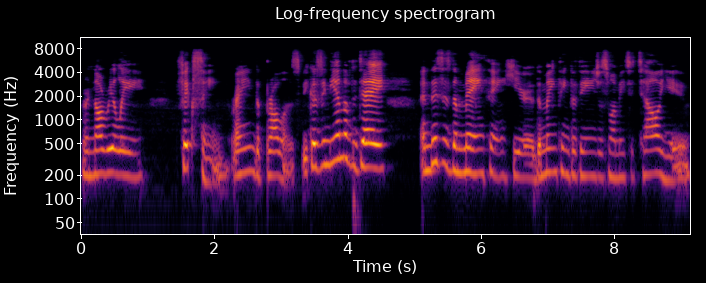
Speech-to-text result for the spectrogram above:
we're not really fixing, right, the problems. Because in the end of the day, and this is the main thing here, the main thing that the angels want me to tell you.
